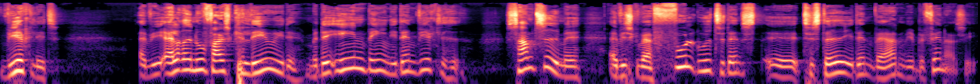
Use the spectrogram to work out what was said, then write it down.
virkeligt, at vi allerede nu faktisk kan leve i det, med det ene ben i den virkelighed. Samtidig med, at vi skal være fuldt ud til, den, øh, til stede i den verden, vi befinder os i.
